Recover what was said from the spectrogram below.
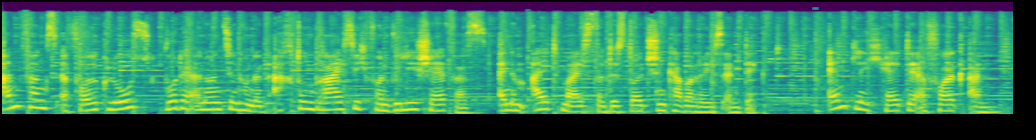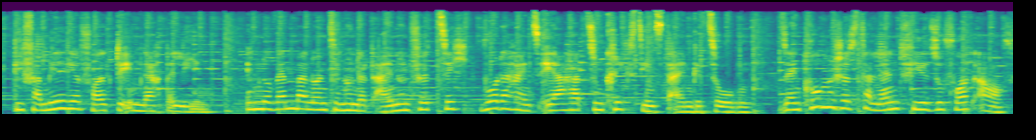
Anfangs erfolglos wurde er 1938 von Willi Schäfers, einem Altmeister des deutschen Kabarets, entdeckt. Endlich hält der Erfolg an. Die Familie folgte ihm nach Berlin. Im November 1941 wurde Heinz Erhardt zum Kriegsdienst eingezogen. Sein komisches Talent fiel sofort auf.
